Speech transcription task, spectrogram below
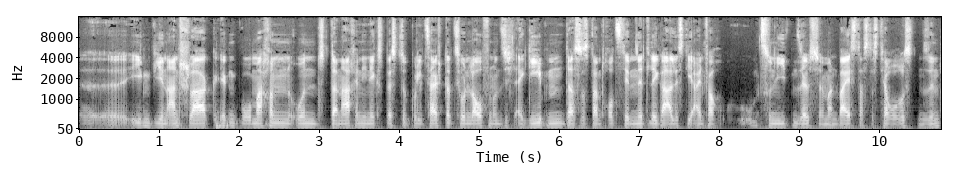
äh, irgendwie einen Anschlag irgendwo machen und danach in die nächstbeste Polizeistation laufen und sich ergeben, dass es dann trotzdem nicht legal ist, die einfach umzunieten, selbst wenn man weiß, dass das Terroristen sind,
